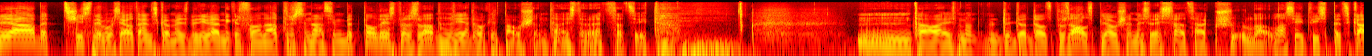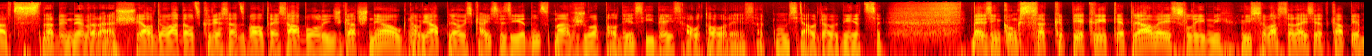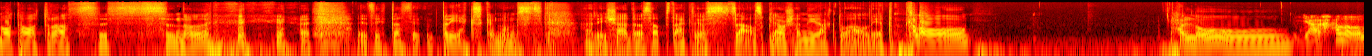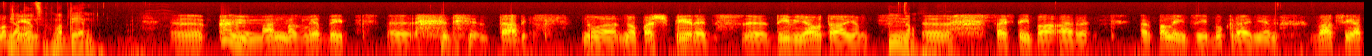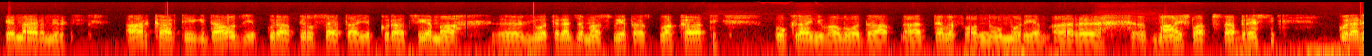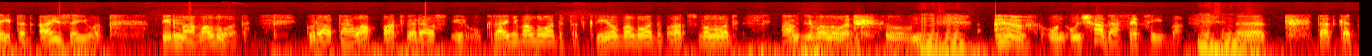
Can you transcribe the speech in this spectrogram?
Jā, bet šis nebūs jautājums, ko mēs brīvā mikrofonā atrisināsim. Bet paldies par zvanu un viedokļu paušanu, tā es varētu sacīt. Mm, tā, es man ļoti daudz par zāles pļaušanu, es, es sāku la, lasīt visu pēc kārtas, arī nevarēšu. Jelgavā daudz, kur iesācis baltais āboliņš, garš neaug, nav jāpļauj skaisa zied un smaržo. Paldies idejas autorē, saka mums Jelgavniece. Bērziņkungs saka, piekrīt tie pļāvēji slimi, visa vasara aiziet kā pie mototrases. Nu, tas ir prieks, ka mums arī šādos apstākļos zāles pļaušana ir aktuāla lieta. Halo! Halo! Jā, halo, Jā, labdien! lūdzu, labdien! Uh, man mazliet bija uh, tādi no, no pašas pieredzes uh, divi jautājumi. Nu. Uh, saistībā ar, ar palīdzību Ukraiņiem. Vācijā, piemēram, ir ārkārtīgi daudz, jebkurā pilsētā, jebkurā ciemā uh, ļoti redzamās vietās plakāti Ukraiņu valodā ar telefonu numuriem, ar uh, mājaslapas adresi, kur arī tad aizejot, pirmā valoda, kurā tā lapa atverās, ir ukraiņu valoda, tad krievu valoda, vācu valoda, angļu valoda un, mm -hmm. un, un šādā secībā. Mm -hmm. uh, tad, kad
